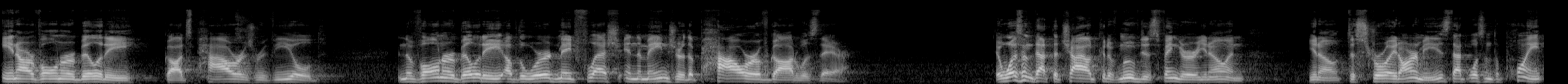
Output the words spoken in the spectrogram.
In our vulnerability, God's power is revealed. In the vulnerability of the Word made flesh in the manger, the power of God was there. It wasn't that the child could have moved his finger, you know, and you know, destroyed armies. That wasn't the point.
